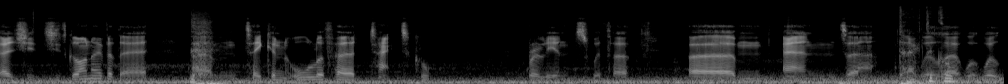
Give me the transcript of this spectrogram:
uh, she she's gone over there, um, taken all of her tactical brilliance with her, um, and uh, Tactical- We'll, uh, we'll, we'll,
